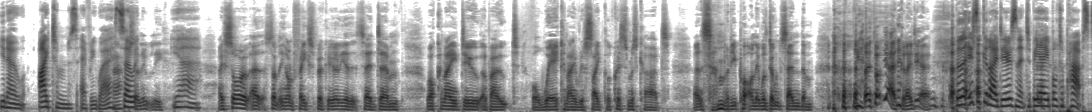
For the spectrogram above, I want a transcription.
you know, items everywhere. So, Absolutely. yeah. I saw uh, something on Facebook earlier that said, um, "What can I do about, or where can I recycle Christmas cards?" And somebody put on there, "Well, don't send them." I thought, yeah, good idea. But that is a good idea, isn't it? To be able to perhaps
